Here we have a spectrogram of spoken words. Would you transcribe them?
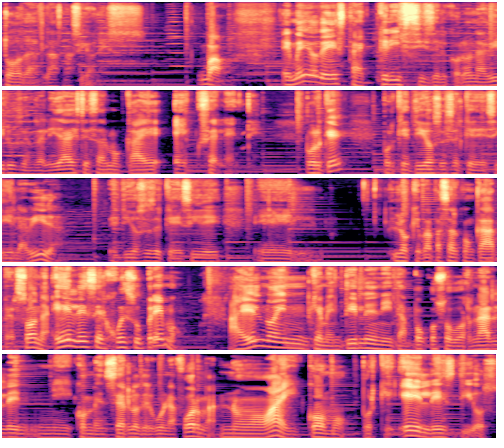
todas las naciones. Wow. En medio de esta crisis del coronavirus, en realidad este salmo cae excelente. ¿Por qué? Porque Dios es el que decide la vida. Eh, Dios es el que decide lo que va a pasar con cada persona. Él es el juez supremo. A él no hay que mentirle ni tampoco sobornarle ni convencerlo de alguna forma. No hay cómo, porque Él es Dios.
